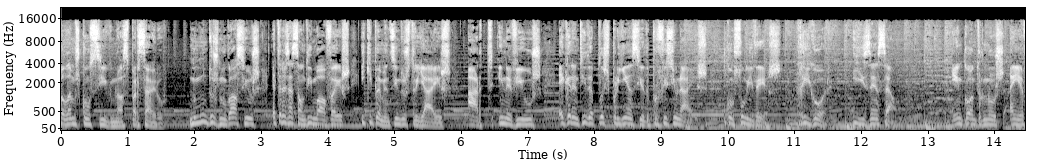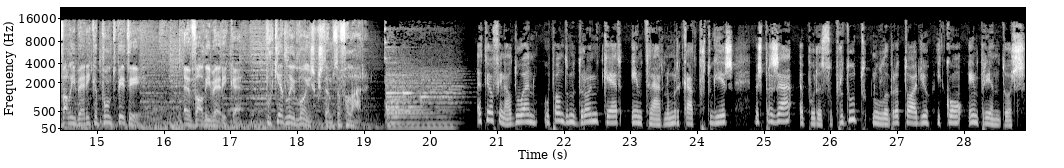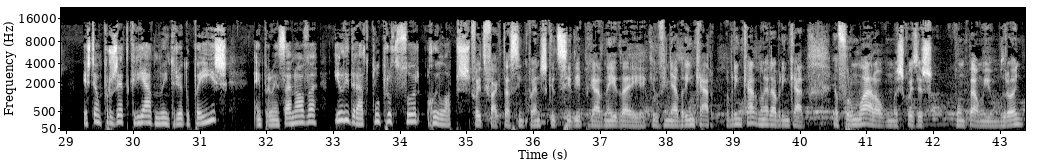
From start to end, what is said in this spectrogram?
Falamos consigo, nosso parceiro. No mundo dos negócios, a transação de imóveis, equipamentos industriais, arte e navios é garantida pela experiência de profissionais, com solidez, rigor e isenção. Encontre-nos em avaliberica.pt. A Vale Ibérica, porque é de leilões que estamos a falar. Até ao final do ano, o pão de medronho quer entrar no mercado português, mas para já apura-se o produto no laboratório e com empreendedores. Este é um projeto criado no interior do país, em Proença Nova e liderado pelo professor Rui Lopes. Foi de facto há cinco anos que decidi pegar na ideia que eu vinha a brincar. A brincar não era a brincar, a formular algumas coisas com pão e o medronho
